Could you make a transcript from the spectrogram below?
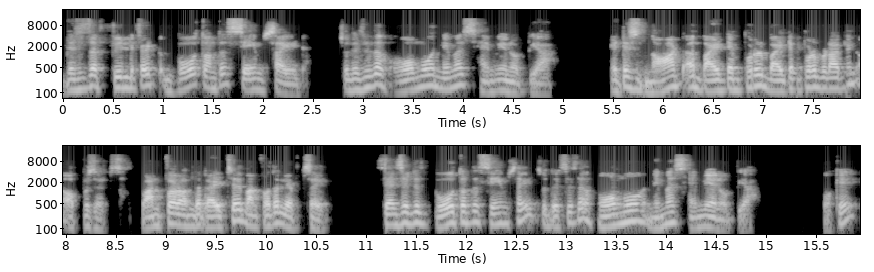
This is a field defect both on the same side. So this is the homonymous hemianopia. It is not a bitemporal. Bitemporal would have been opposites. One for on the right side, one for the left side. Since it is both on the same side, so this is a homonymous hemianopia. Okay.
